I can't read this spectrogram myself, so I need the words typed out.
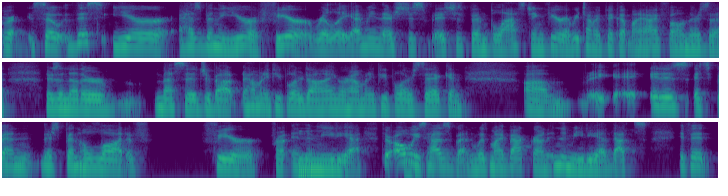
Right. So this year has been the year of fear, really. I mean, there's just it's just been blasting fear. Every time I pick up my iPhone, there's a there's another message about how many people are dying or how many people are sick. And um it, it is it's been there's been a lot of fear from in yes. the media. There always yes. has been with my background in the media. That's if it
